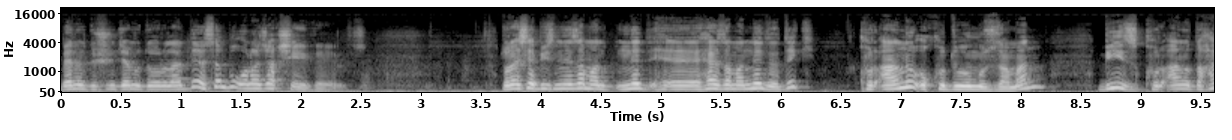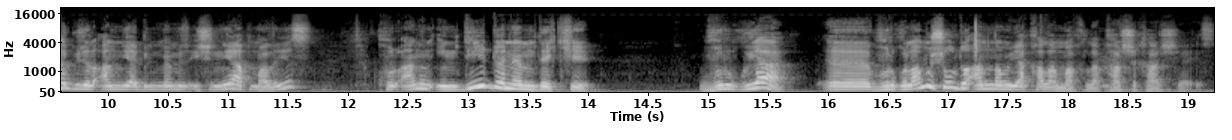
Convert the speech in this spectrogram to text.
benim düşüncemi doğrular dersen bu olacak şey değildir. Dolayısıyla biz ne zaman ne e, her zaman ne dedik? Kur'an'ı okuduğumuz zaman biz Kur'an'ı daha güzel anlayabilmemiz için ne yapmalıyız? Kur'an'ın indiği dönemdeki vurguya e, vurgulamış olduğu anlamı yakalamakla karşı karşıyayız.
